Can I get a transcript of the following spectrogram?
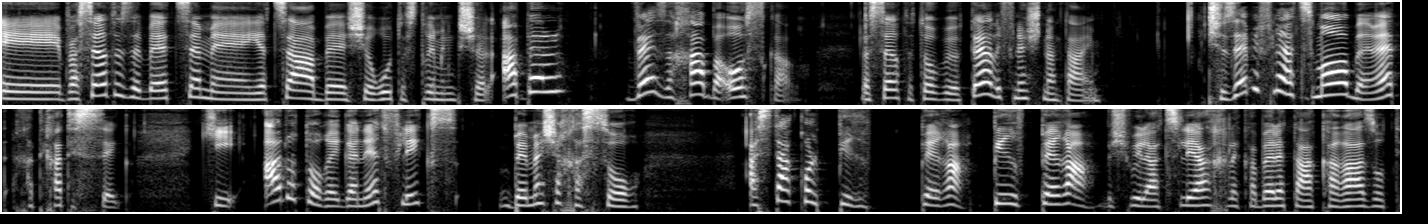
אה, והסרט הזה בעצם אה, יצא בשירות הסטרימינג של אפל, וזכה באוסקר לסרט הטוב ביותר לפני שנתיים. שזה בפני עצמו באמת חתיכת הישג. כי עד אותו רגע נטפליקס, במשך עשור, עשתה הכל פרפרה, פרפרה בשביל להצליח לקבל את ההכרה הזאת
